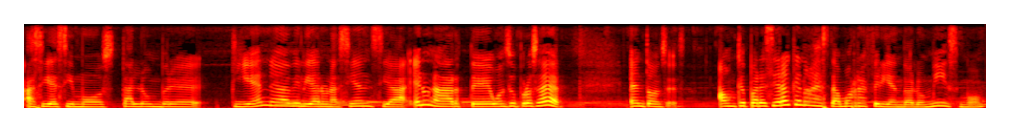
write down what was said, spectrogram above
Así decimos, tal hombre tiene habilidad en una ciencia, en un arte o en su proceder. Entonces, aunque pareciera que nos estamos refiriendo a lo mismo,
